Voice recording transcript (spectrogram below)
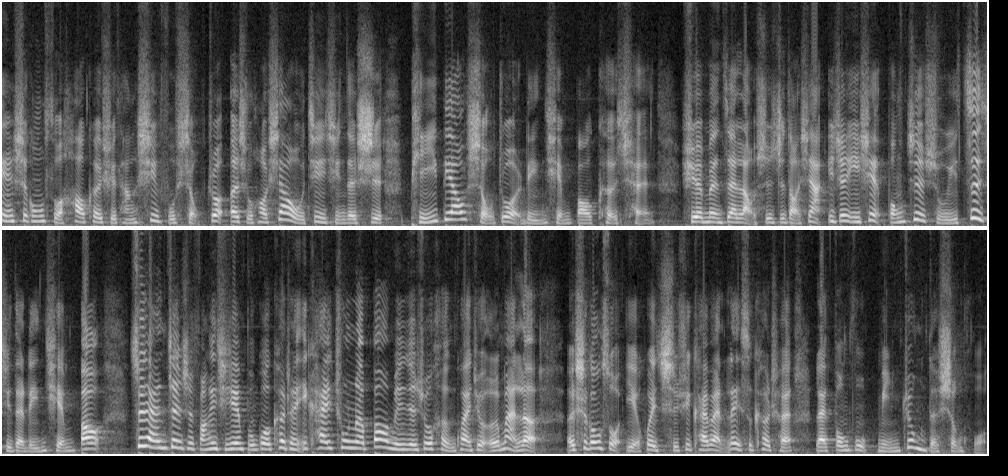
莲市公所好客学堂幸福手作，二十五号下午进行的是皮雕手作零钱包课程。学员们在老师指导下，一针一线缝制属于自己的零钱包。虽然正是防疫期间，不过课程一开出呢，报名人数很快就额满了。而市公所也会持续开办类似课程，来丰富民众的生活。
